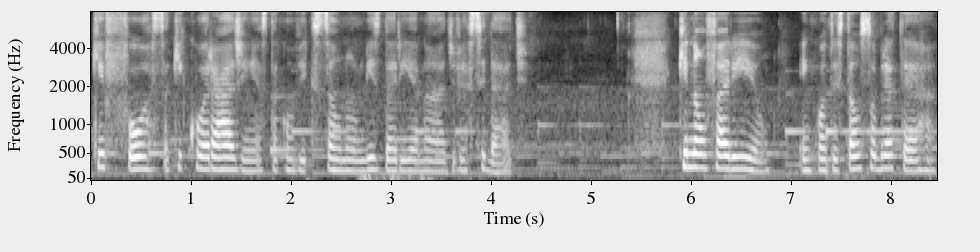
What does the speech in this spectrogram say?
que força, que coragem esta convicção não lhes daria na adversidade. Que não fariam, enquanto estão sobre a terra,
